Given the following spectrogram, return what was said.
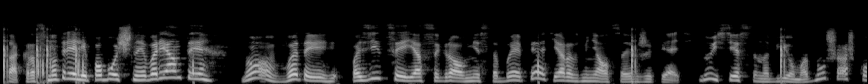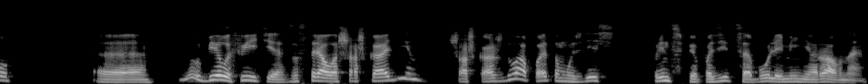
Так, рассмотрели побочные варианты. Но в этой позиции я сыграл вместо b5, я разменялся fg5. Ну, естественно, бьем одну шашку. Э, ну, белых, видите, застряла шашка 1, шашка h2, поэтому здесь, в принципе, позиция более-менее равная.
